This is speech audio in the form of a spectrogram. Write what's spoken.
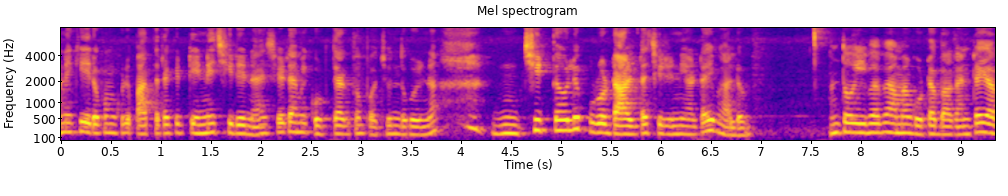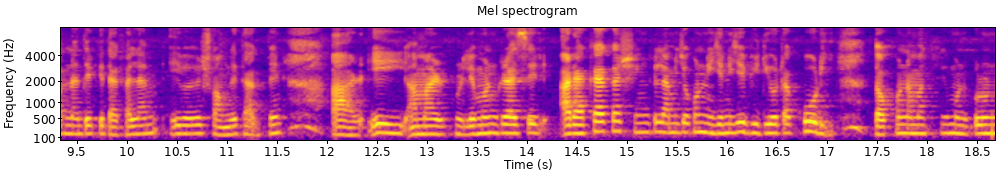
অনেকে এরকম করে পাতাটাকে টেনে ছিঁড়ে নেয়, সেটা আমি করতে একদম পছন্দ করি না। ছিঁড়তে হলে পুরো ডালটা ছিঁড়ে নেওয়াটাই ভালো। তো এইভাবে আমার গোটা বাগানটাই আপনাদেরকে দেখালাম। এইভাবে সঙ্গে থাকবেন। আর এই আমার লেমন গ্রাসের আর একা একা সিঙ্গেল আমি যখন নিজে নিজে ভিডিওটা করি, তখন আমাকে মনে করুন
